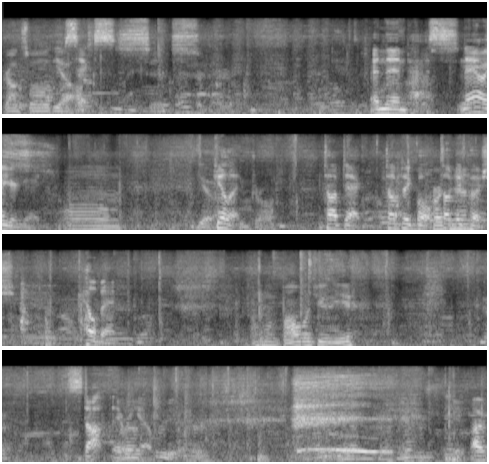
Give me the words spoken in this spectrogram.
groundswell, yeah. Six. Six. and then pass. Now you're good. Um, yeah. Kill it. Draw. Top deck, top deck bolt, top deck hand. push. Hellbent. I'm gonna ball with you, you. Stop. There we go. I'm,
